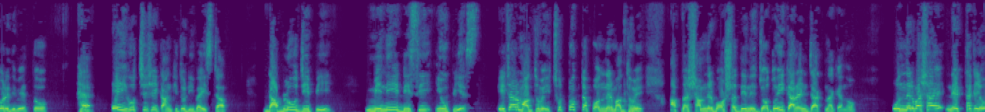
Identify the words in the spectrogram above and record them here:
করে দিবে। তো হ্যাঁ এই হচ্ছে সেই কাঙ্ক্ষিত ডিভাইসটা W GP mini DC UPS এটার মাধ্যমে ছোট্ট একটা পণ্যের মাধ্যমে আপনার সামনের বর্ষার দিনে যতই কারেন্ট যাক না কেন, অন্যের বাসায় নেট থাকলেও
